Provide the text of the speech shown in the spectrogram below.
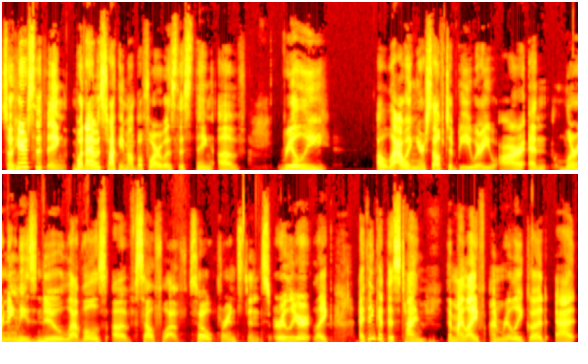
So here's the thing. What I was talking about before was this thing of really allowing yourself to be where you are and learning these new levels of self-love. So for instance, earlier like I think at this time in my life I'm really good at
